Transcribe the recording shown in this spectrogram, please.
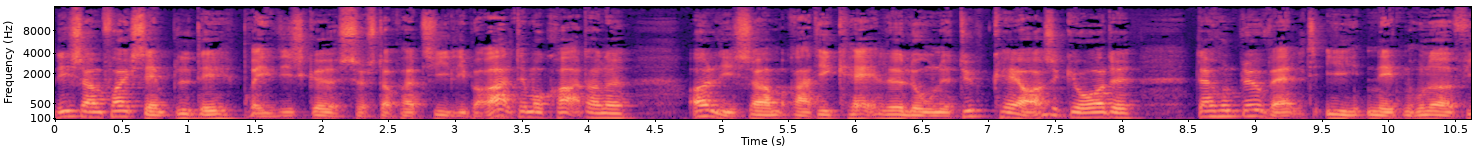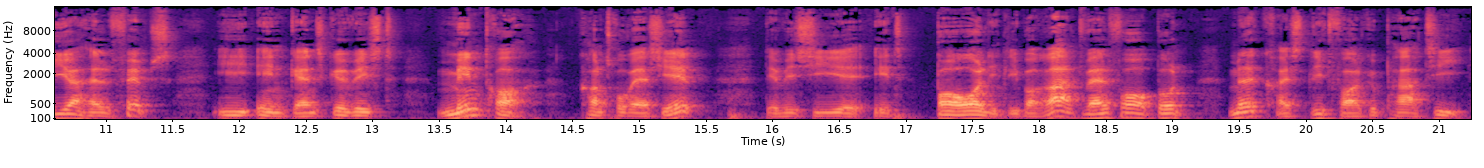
ligesom for eksempel det britiske søsterparti Liberaldemokraterne, og ligesom radikale Lone Dybkær også gjorde det, da hun blev valgt i 1994 i en ganske vist mindre kontroversiel, det vil sige et borgerligt liberalt valgforbund med Kristeligt Folkeparti,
